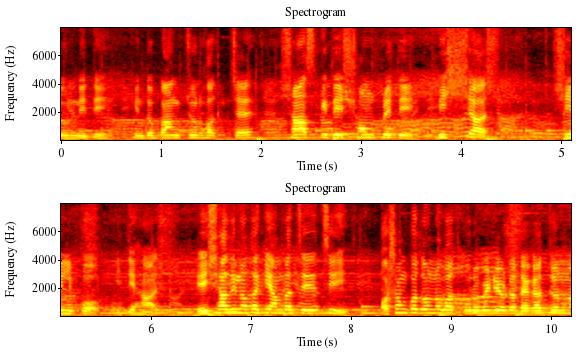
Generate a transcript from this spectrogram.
দুর্নীতি। কিন্তু বাংচুর হচ্ছে সংস্কৃতি সম্প্রীতি, বিশ্বাস, শিল্প, ইতিহাস। এই স্বাধীনতা কি আমরা চেয়েছি? অসংখ্য ধন্যবাদ পুরো ভিডিওটা দেখার জন্য।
